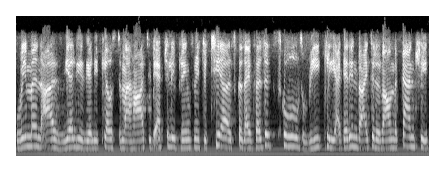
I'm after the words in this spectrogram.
women are really, really close to my heart. It actually brings me to tears because I visit schools weekly. I get invited around the country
